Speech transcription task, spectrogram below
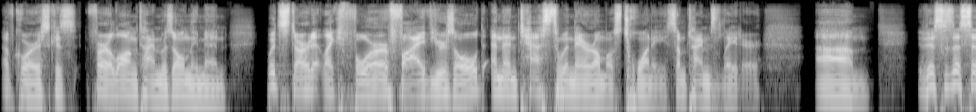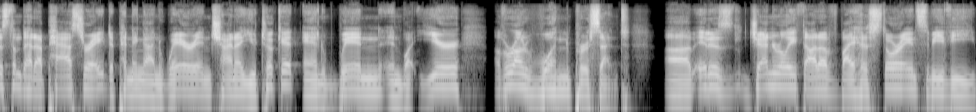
of course, because for a long time it was only men, would start at like four or five years old and then test when they were almost 20, sometimes later. Um, this is a system that had a pass rate, depending on where in China you took it and when in what year, of around 1%. Uh, it is generally thought of by historians to be the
